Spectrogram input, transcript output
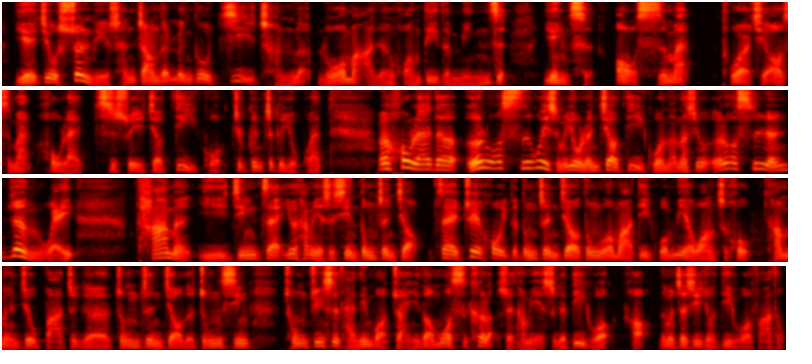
也就顺理成章的能够继承了罗马人皇帝的名字，因此奥斯曼土耳其奥斯曼后来之所以叫帝国，就跟这个有关。而后来的俄罗斯为什么又能叫帝国呢？那是因为俄罗斯人认为。他们已经在，因为他们也是信东正教，在最后一个东正教东罗马帝国灭亡之后，他们就把这个中正教的中心从君士坦丁堡转移到莫斯科了，所以他们也是个帝国。好，那么这是一种帝国法统。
